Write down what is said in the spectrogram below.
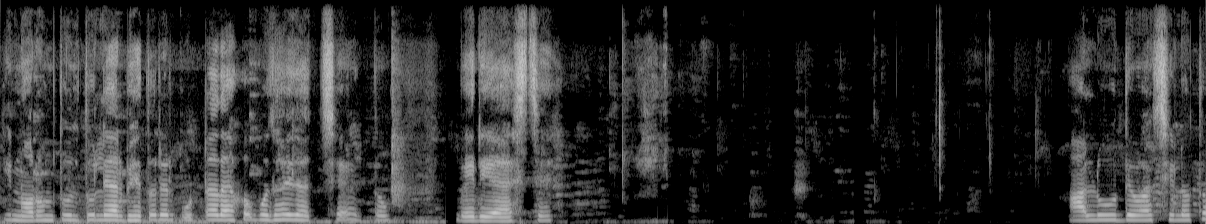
কি নরম তুলতুলে আর ভেতরের পুরটা দেখো, বোঝাই যাচ্ছে একদম বেরিয়ে আসছে। আলু দেওয়া ছিল তো,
